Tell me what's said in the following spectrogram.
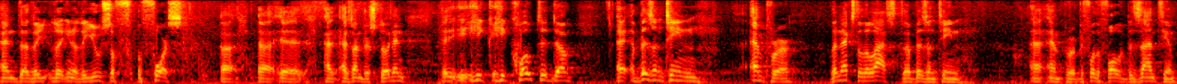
and uh, the, the, you know, the use of, of force uh, uh as, understood. And he, he quoted uh, a Byzantine emperor, the next to the last Byzantine emperor before the fall of Byzantium,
